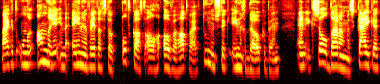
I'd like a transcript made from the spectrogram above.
Waar ik het onder andere in de 41ste podcast al over had, waar ik toen een stuk ingedoken ben. En ik zal daarom eens kijken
